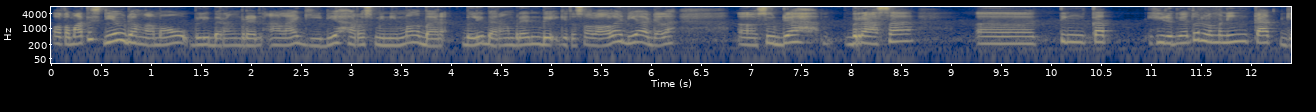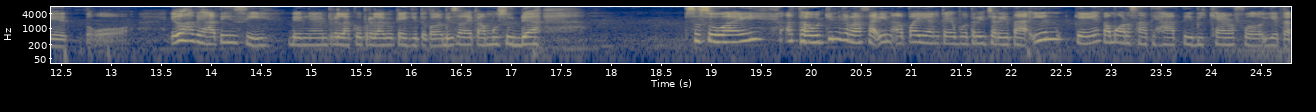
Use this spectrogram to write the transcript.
otomatis dia udah nggak mau beli barang brand A lagi. Dia harus minimal bar beli barang brand B gitu. Seolah-olah dia adalah uh, sudah berasa uh, tingkat hidupnya tuh meningkat gitu. Itu hati-hati sih dengan perilaku-perilaku kayak gitu. Kalau misalnya kamu sudah sesuai atau mungkin ngerasain apa yang kayak Putri ceritain kayaknya kamu harus hati-hati be careful gitu.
